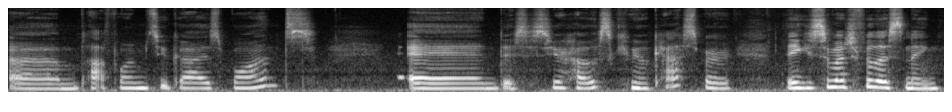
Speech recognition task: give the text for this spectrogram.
um, platforms you guys want. And this is your host, Camille Casper. Thank you so much for listening.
